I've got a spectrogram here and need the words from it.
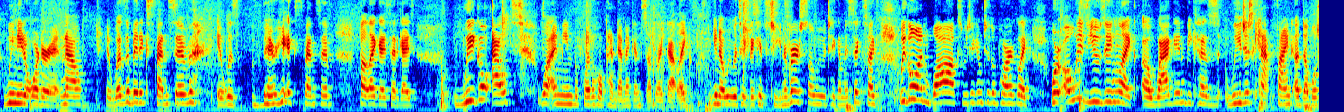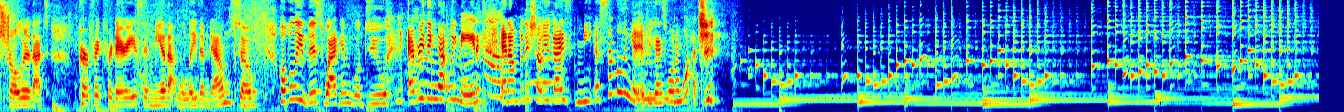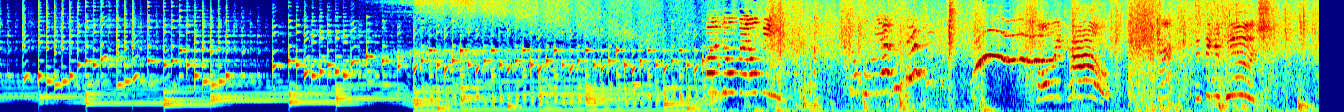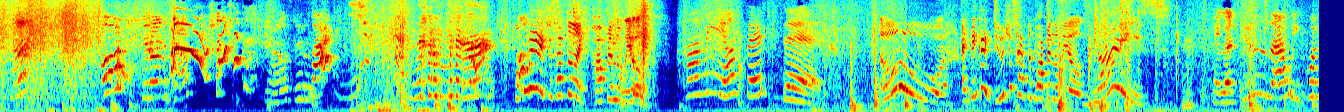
we need to order it. Now, it was a bit expensive. It was very expensive. But like I said, guys, we go out, well, I mean, before the whole pandemic and stuff like that. Like, you know, we would take the kids to Universal. We would take them to Six Flags. We go on walks. We take them to the park. Like, we're always using, like, a wagon because we just can't find a double stroller that's perfect for Darius and Mia that will lay them down. So, hopefully this wagon will do everything that we need. And I'm going to show you guys me assembling it if you guys want to watch. This thing is huge! Huh? Oh, sit on the couch. No, sit on Oh wait, I just have to like pop in the wheels. Mommy, I'll fix it. Oh, I think I do just have to pop in the wheels. Nice. Okay, let's do that. We put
